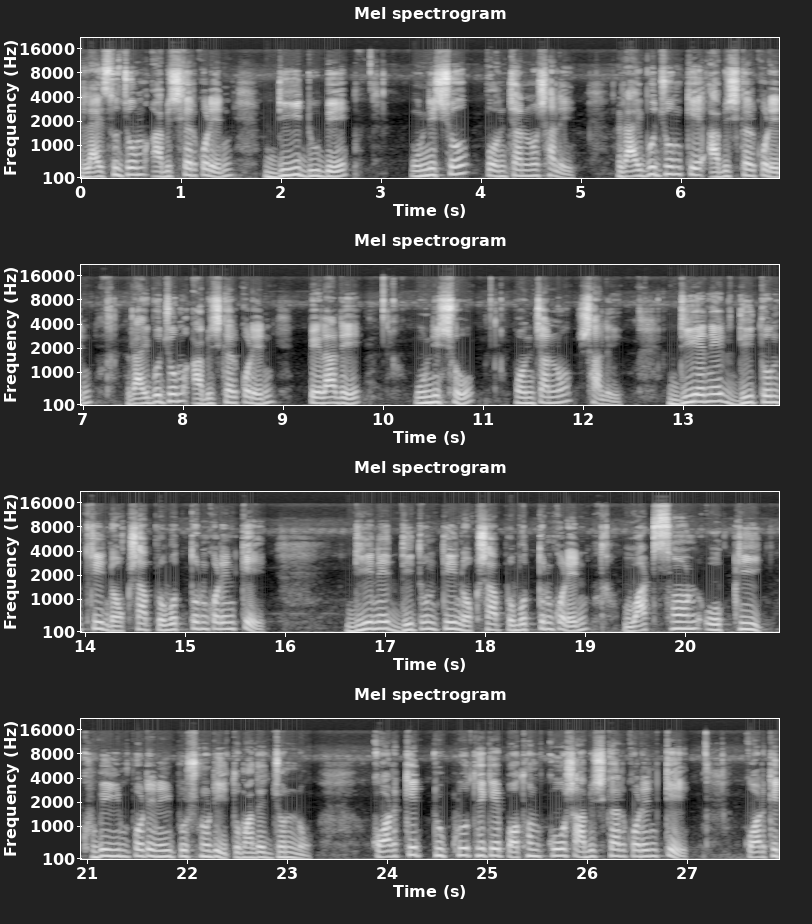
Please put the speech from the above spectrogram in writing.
লাইসোজোম আবিষ্কার করেন ডি ডুবে উনিশশো পঞ্চান্ন সালে। রাইবোজোমকে আবিষ্কার করেন, রাইবোজোম আবিষ্কার করেন পেলারে উনিশশো পঞ্চান্ন সালে। ডিএনএর দ্বিতন্ত্রী নকশা প্রবর্তন করেন কে? ডিএনএর দ্বিতন্ত্রী নকশা প্রবর্তন করেন ওয়াটসন ও ক্রিক। খুবই ইম্পর্টেন্ট এই প্রশ্নটি তোমাদের জন্য। কর্কের টুকরো থেকে প্রথম কোষ আবিষ্কার করেন কে? কর্কের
